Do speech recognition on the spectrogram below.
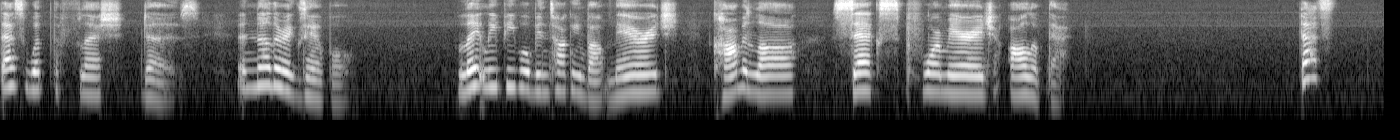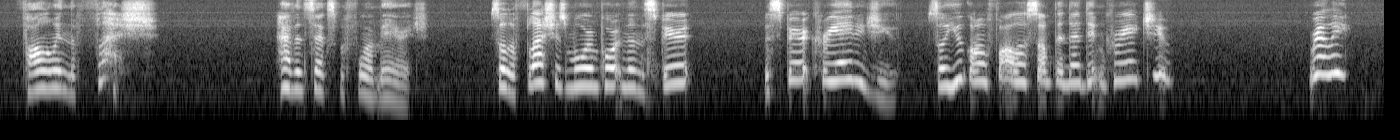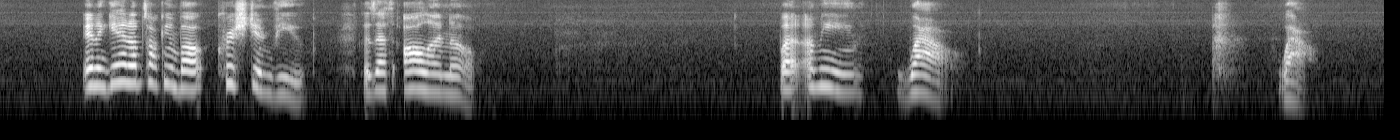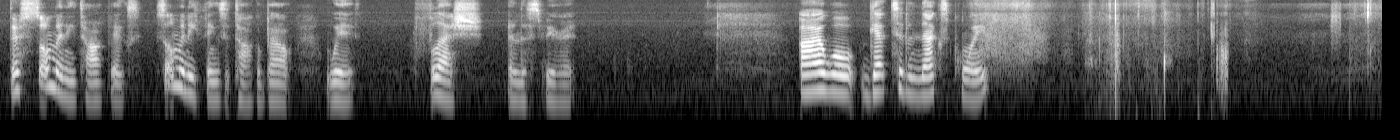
That's what the flesh does. Another example. Lately, people have been talking about marriage, common law, sex before marriage, all of that. That's following the flesh. Having sex before marriage. So the flesh is more important than the spirit? The spirit created you. So you going to follow something that didn't create you? Really? And again, I'm talking about Christian view, because that's all I know. But I mean, wow. Wow. There's so many topics, so many things to talk about with flesh and the spirit. I will get to the next point.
